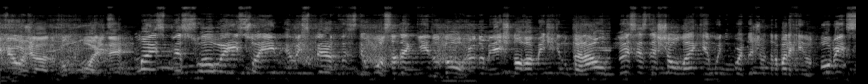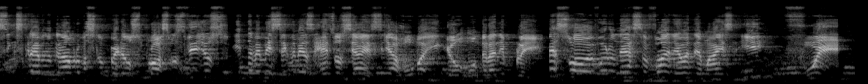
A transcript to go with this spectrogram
enferrujado, como pode, né? Mas, pessoal, é isso aí. Eu espero que vocês tenham gostado aqui do Downhill Dominate novamente aqui no canal. Não esqueça de deixar o like, é muito importante o meu trabalho aqui no YouTube. Se inscreve no canal pra você não perder os próximos vídeos. E também me siga nas minhas redes sociais, que é arroba. Pessoal, eu vou nessa. Valeu, até mais e fui!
